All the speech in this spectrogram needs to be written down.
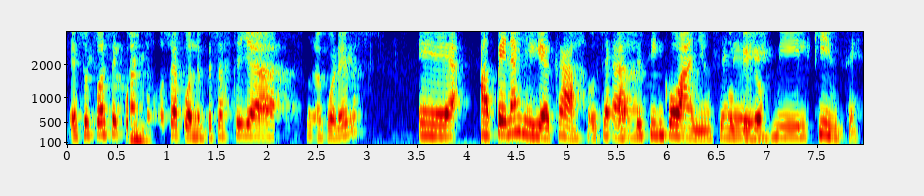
¿Eso fue hace cuánto? O sea, cuando empezaste ya con la acuarela. Eh, apenas llegué acá, o sea, hace cinco años, en el 2015.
